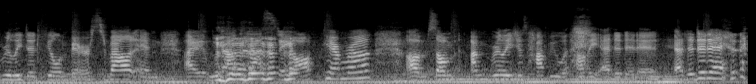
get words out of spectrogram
really did feel embarrassed about and I rather not stay off camera um, so I'm, I'm really just happy with how they edited it edited it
